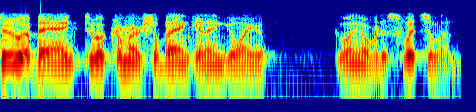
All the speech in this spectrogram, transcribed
to a bank to a commercial bank, and then going going over to Switzerland.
